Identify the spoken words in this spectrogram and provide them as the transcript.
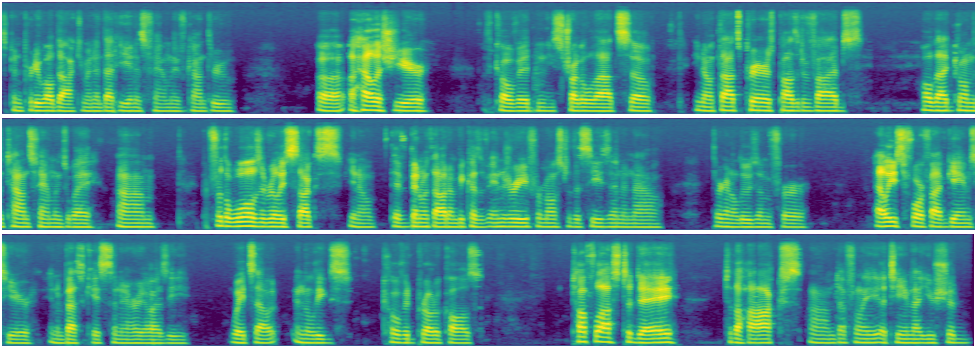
It's been pretty well documented that he and his family have gone through uh, a hellish year with COVID and he struggled a lot. So, you know, thoughts, prayers, positive vibes, all that going the Towns family's way. Um, but for the Wolves, it really sucks. You know, they've been without him because of injury for most of the season, and now they're going to lose him for at least four or five games here in a best case scenario as he waits out in the league's COVID protocols. Tough loss today to the Hawks. Um, definitely a team that you should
